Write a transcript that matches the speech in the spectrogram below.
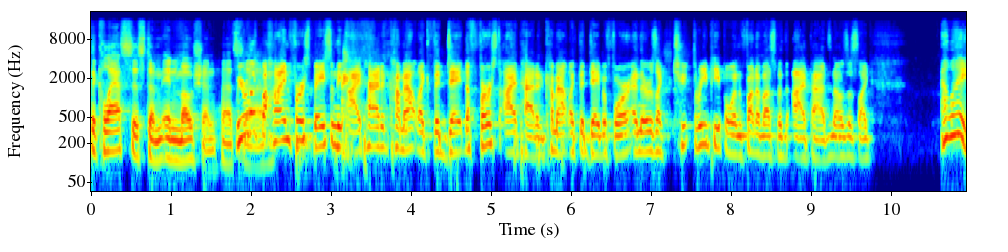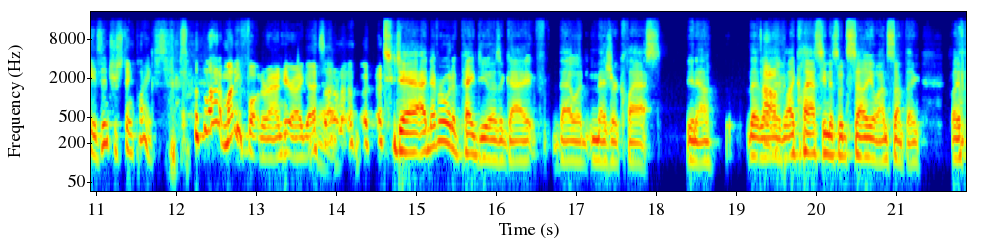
the class system in motion. That's We were like uh, behind first base, and the iPad had come out like the day. The first iPad had come out like the day before, and there was like two, three people in front of us with iPads, and I was just like, "L.A. is an interesting place. There's a lot of money floating around here. I guess I don't know." TJ, I never would have pegged you as a guy that would measure class. You know, that, Oh. like, like classiness would sell you on something. Like,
